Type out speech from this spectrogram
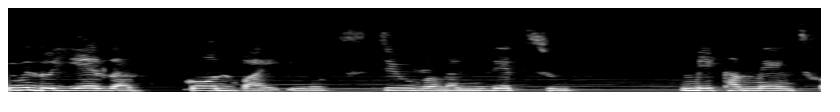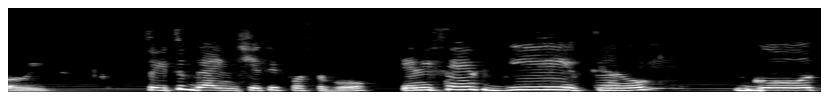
even though years had gone by, it was still wrong and needed to make amends for it. So he took that initiative first of all. Then he sent gifts, exactly. you know, goats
